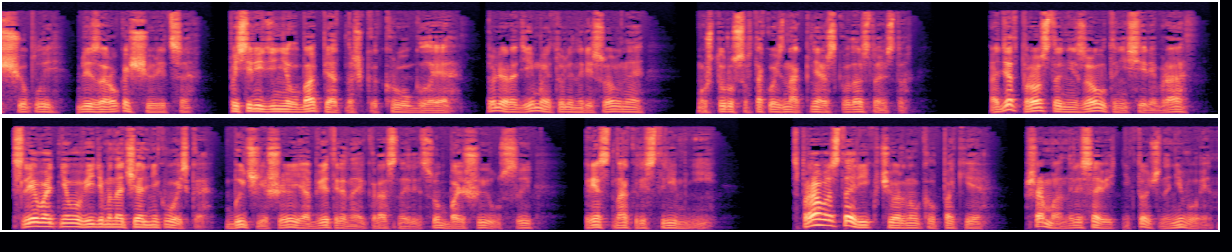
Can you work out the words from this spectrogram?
щуплый, близоруко щурится. Посередине лба пятнышко круглое, то ли родимое, то ли нарисованное. Может, у русов такой знак княжеского достоинства. Одет просто, ни золота, ни серебра. Слева от него, видимо, начальник войска. Бычья шея, обветренное красное лицо, большие усы, крест-накрест ремни. Справа старик в черном колпаке. Шаман или советник, точно не воин.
